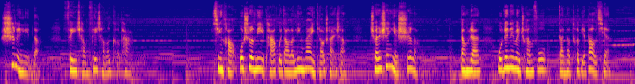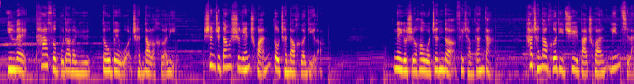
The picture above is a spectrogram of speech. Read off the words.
湿淋淋的，非常非常的可怕。幸好我顺利爬回到了另外一条船上，全身也湿了。当然，我对那位船夫感到特别抱歉，因为他所捕到的鱼都被我沉到了河里，甚至当时连船都沉到河底了。那个时候我真的非常尴尬。他沉到河底去，把船拎起来。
